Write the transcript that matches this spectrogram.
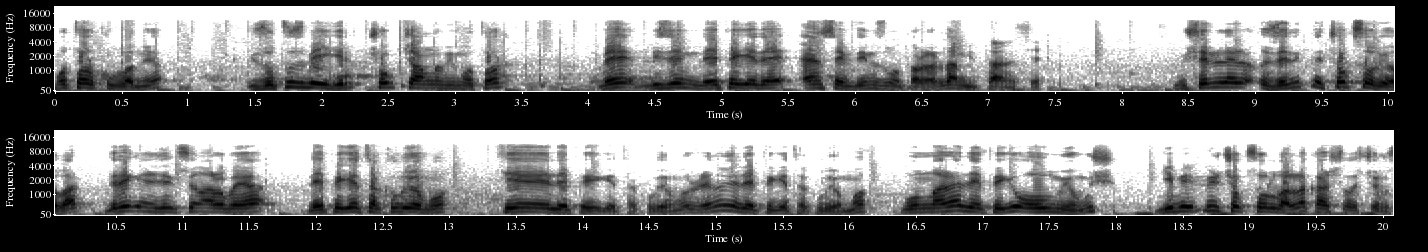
motor kullanıyor. 130 beygir, çok canlı bir motor ve bizim LPG'de en sevdiğimiz motorlardan bir tanesi. Müşteriler özellikle çok soruyorlar. Direkt enjeksiyon arabaya LPG takılıyor mu? Kia'ya LPG takılıyor mu? Renault'a LPG takılıyor mu? Bunlara LPG olmuyormuş gibi birçok sorularla karşılaşıyoruz.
